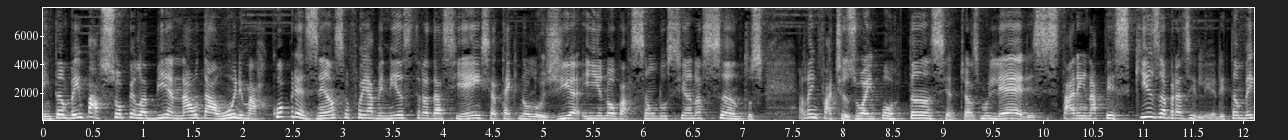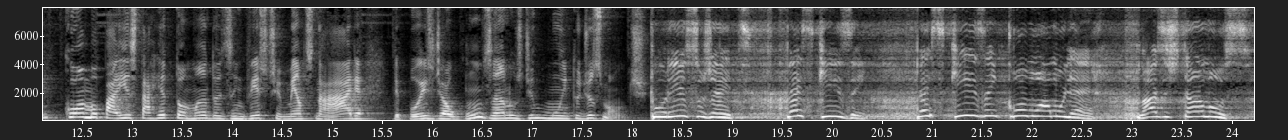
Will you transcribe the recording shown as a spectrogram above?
Quem também passou pela Bienal da Uni, marcou presença, foi a ministra da Ciência, Tecnologia e Inovação, Luciana Santos. Ela enfatizou a importância de as mulheres estarem na pesquisa brasileira e também como o país está retomando os investimentos na área depois de alguns anos de muito desmonte. Por isso, gente, pesquisem, pesquisem como a mulher. Nós estamos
